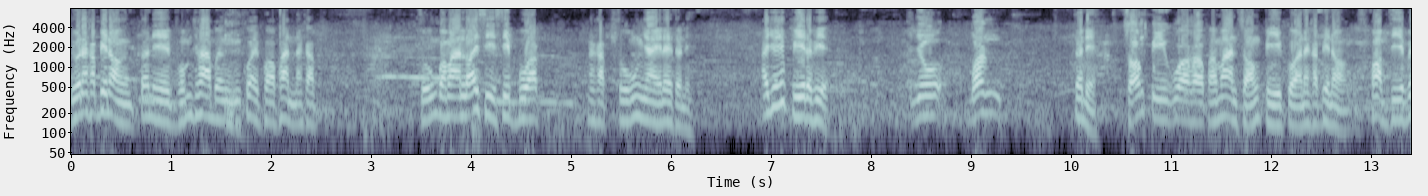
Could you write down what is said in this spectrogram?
ดูนะครับพี่น้องตัวนี้ผมจะพาเบิ่งกล้วยพอพันธุ์นะครับ สูงประมาณ 140 บวกนะครับ สูงใหญ่เลยตัวนี้ อายุยี่ปีแล้วพี่ อายุบอนตัวนี้สองปีกว่าครับ ประมาณ 2 ปีกว่านะครับพี่น้อง พร้อมที่จะไป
